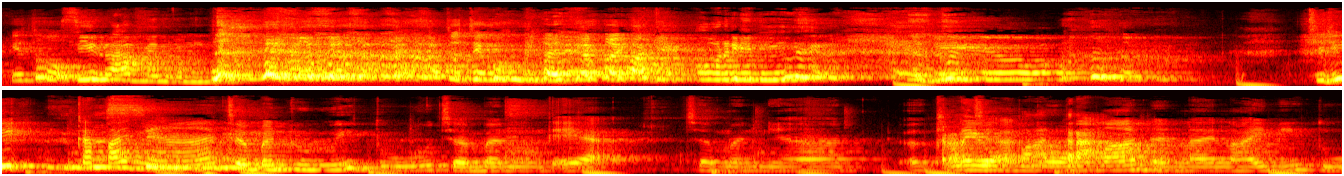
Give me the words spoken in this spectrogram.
itu siramin kamu. Cuci mukanya pakai pakai urin. Jadi katanya zaman dulu itu Zaman kayak zamannya kerajaan Cleopatra. Roma dan lain-lain itu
